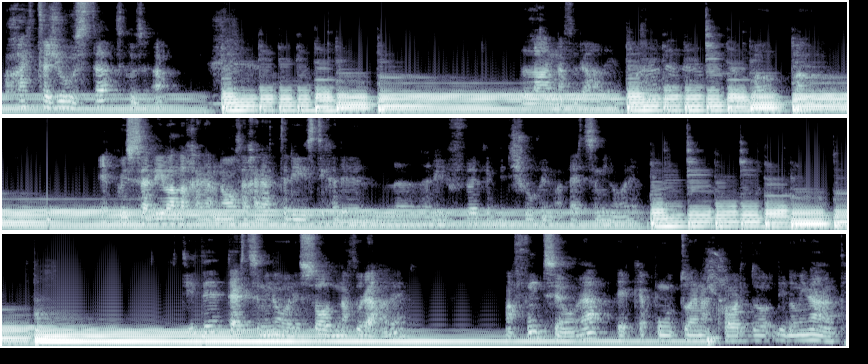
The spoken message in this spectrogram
Quarta giusta, scusa. La naturale. E qui si arriva alla nota caratteristica del riff, che vi dicevo prima, terza minore. Sentite? Terza minore, sol naturale ma funziona perché appunto è un accordo di dominante.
